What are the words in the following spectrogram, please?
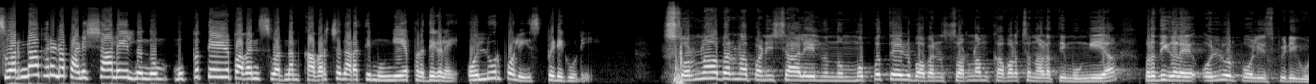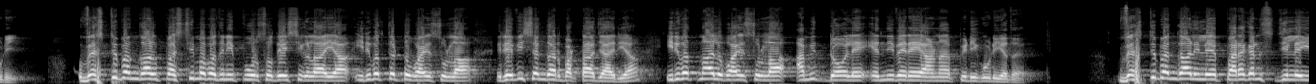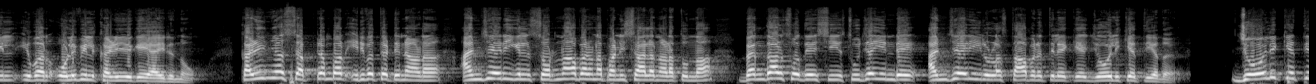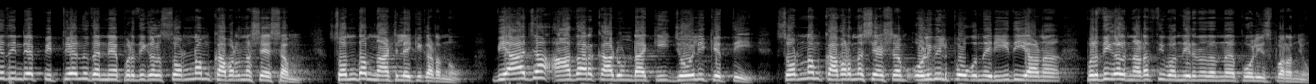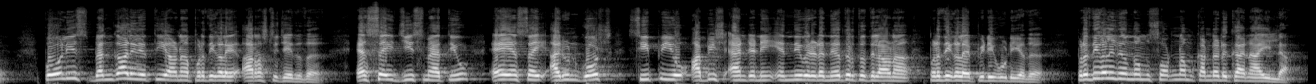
സ്വർണാഭരണ പണിശാലയിൽ നിന്നും മുപ്പത്തേഴ് പവൻ സ്വർണം കവർച്ച നടത്തി മുങ്ങിയ പ്രതികളെ ഒല്ലൂർ പോലീസ് പിടികൂടി. സ്വർണാഭരണ പണിശാലയിൽ നിന്നും മുപ്പത്തേഴ് പവൻ സ്വർണം കവർച്ച നടത്തി മുങ്ങിയ പ്രതികളെ ഒല്ലൂർ പോലീസ് പിടികൂടി. വെസ്റ്റ് ബംഗാൾ പശ്ചിമ ബദിനിപ്പൂർ സ്വദേശികളായ ഇരുപത്തെട്ട് വയസ്സുള്ള രവിശങ്കർ ഭട്ടാചാര്യ ഇരുപത്തിനാല് വയസ്സുള്ള അമിത് ഡോലെ എന്നിവരെയാണ് പിടികൂടിയത്. വെസ്റ്റ് ബംഗാളിലെ പരഗൻസ് ജില്ലയിൽ ഇവർ ഒളിവിൽ കഴിയുകയായിരുന്നു. കഴിഞ്ഞ സെപ്റ്റംബർ ഇരുപത്തെട്ടിനാണ് അഞ്ചേരിയിൽ സ്വർണാഭരണ പണിശാല നടത്തുന്ന ബംഗാൾ സ്വദേശി സുജയിന്റെ അഞ്ചേരിയിലുള്ള സ്ഥാപനത്തിലേക്ക് ജോലിക്കെത്തിയത്. ജോലിക്കെത്തിയതിന്റെ പിറ്റേന്ന് തന്നെ പ്രതികൾ സ്വർണം കവർന്ന ശേഷം സ്വന്തം നാട്ടിലേക്ക് കടന്നു. വ്യാജ ആധാർ കാർഡ് ഉണ്ടാക്കി ജോലിക്കെത്തി. സ്വർണം കവർന്ന ശേഷം ഒളിവിൽ പോകുന്ന രീതിയാണ് പ്രതികൾ നടത്തി വന്നിരുന്നതെന്ന് പോലീസ് പറഞ്ഞു. പോലീസ് ബംഗാളിലെത്തിയാണ് പ്രതികളെ അറസ്റ്റ് ചെയ്തത്. S I Jees Mathew A S I Arun Ghosh C P O Abeesh Antony എന്നിവരുടെ നേതൃത്വത്തിലാണ് പ്രതികളെ പിടികൂടിയത്. പ്രതികളിൽ നിന്നും സ്വർണം കണ്ടെടുക്കാനായില്ല.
